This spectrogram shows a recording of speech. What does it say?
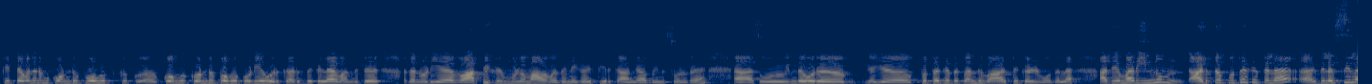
கிட்ட வந்து நம்ம கொண்டு போக கொண்டு- கொண்டு போகக்கூடிய ஒரு கருத்துக்களை வந்துட்டு அதனுடைய வார்த்தைகள் மூலமாக அவங்க வந்து நிகழ்த்தியிருக்காங்க அப்படின்னு சொல்கிறேன் ஸோ இந்த ஒரு புத்தகத்துக்கு வந்து வாழ்த்துக்கள் முதல்ல. அதே மாதிரி இன்னும் அடுத்த புத்தகத்தில் இதில் சில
